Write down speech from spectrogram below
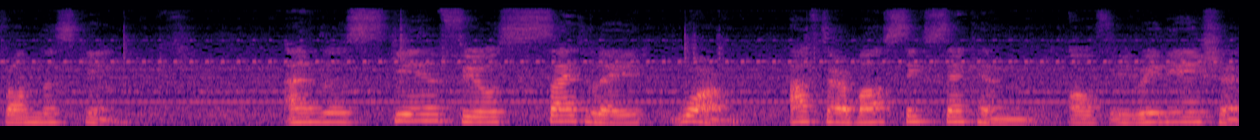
from the skin, and the skin feels slightly warm after about 6 seconds of irradiation.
